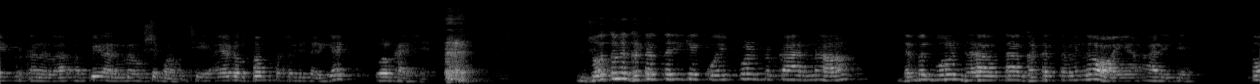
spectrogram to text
એક પ્રકારના પીળા રંગના અવક્ષેપ આવે છે. આયોડોફોર્મ કસોટી તરીકે ઓળખાય છે. જો તમે ઘટક તરીકે કોઈ પણ પ્રકારના ડબલ બોન્ડ ધરાવતા ઘટક તમે લો અહીંયા આ રીતે, તો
